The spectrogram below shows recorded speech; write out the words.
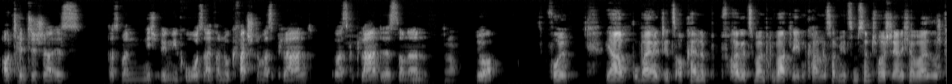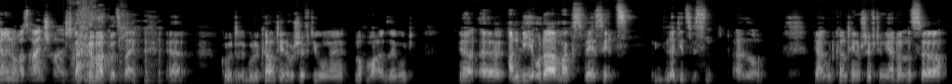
authentischer ist. Dass man nicht irgendwie groß einfach nur quatscht und was plant, was geplant ist, sondern Ja. ja. voll. Ja, wobei halt jetzt auch keine Frage zu meinem Privatleben kam. Das hat mich jetzt ein bisschen enttäuscht, ehrlicherweise. Ich kann ja noch was reinschreiben. Schreiben wir mal kurz rein. ja. Gut, gute Quarantänebeschäftigung, ey. Nochmal, sehr gut. Ja, äh, Andi oder Max, wer ist jetzt? Ich will das jetzt wissen. Also, ja, gute Quarantänebeschäftigung. Ja, dann ist ja,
